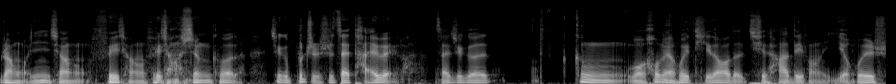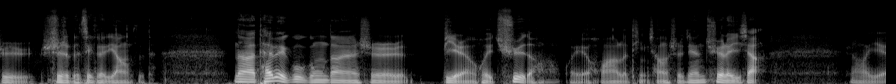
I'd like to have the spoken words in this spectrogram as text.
让我印象非常非常深刻的。这个不只是在台北了，在这个。更我后面会提到的其他地方也会是是个这个样子的。那台北故宫当然是必然会去的哈，我也花了挺长时间去了一下，然后也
